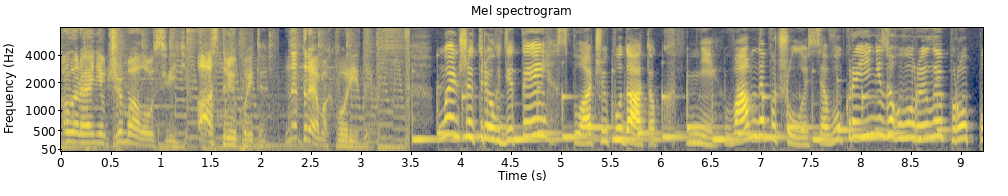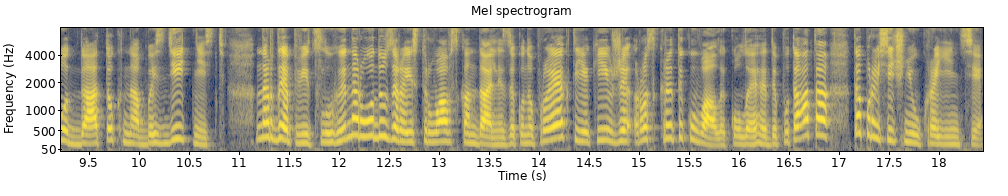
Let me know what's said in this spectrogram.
Алергенів чимало у світі. Астрію пийте, не треба хворіти. Менше трьох дітей сплачуй податок. Ні, вам не почулося. В Україні заговорили про податок на бездітність. Нардеп від слуги народу зареєстрував скандальний законопроект, який вже розкритикували колеги депутата та пересічні українці.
